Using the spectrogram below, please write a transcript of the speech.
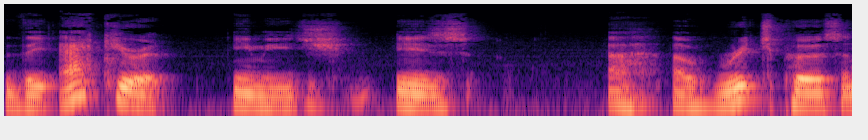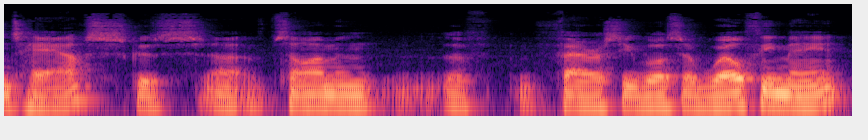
the accurate image is a, a rich person's house, because uh, Simon the Pharisee was a wealthy man,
